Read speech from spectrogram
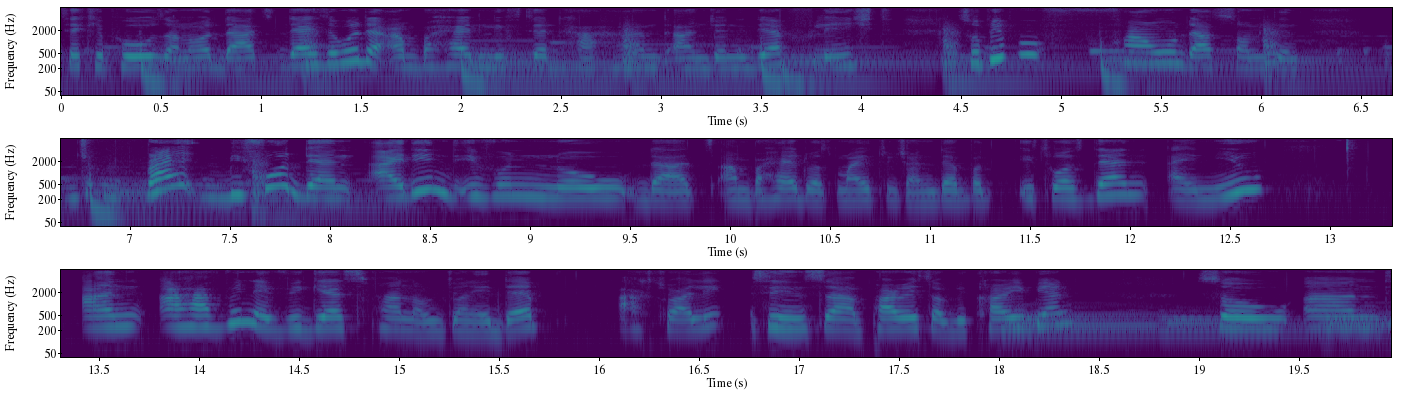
take a pose and all that. There's a way that Amber Heard lifted her hand and Johnny Depp flinched. So people found that something. Right before then, I didn't even know that Amber Heard was married to Johnny Depp, but it was then I knew. And I have been a biggest fan of Johnny Depp actually since uh, Pirates of the Caribbean. So, and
